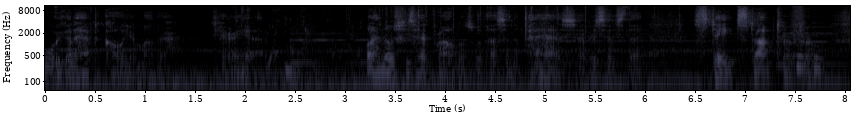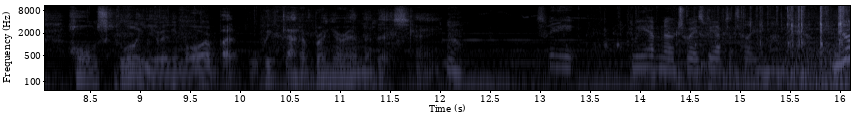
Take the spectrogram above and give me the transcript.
We're gonna have to call your mother, Carrie. Uh, well, I know she's had problems with us in the past, ever since the state stopped her from homeschooling you anymore. But we've got to bring her into this, okay? No. Sweetie, we have no choice. We have to tell your mom. No!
